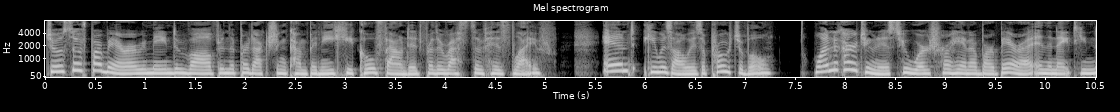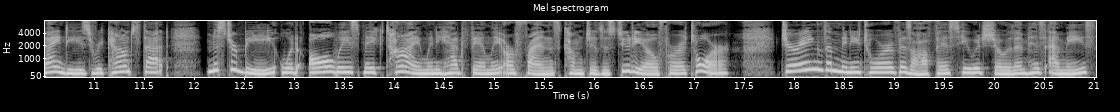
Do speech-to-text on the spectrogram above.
Joseph Barbera remained involved in the production company he co founded for the rest of his life, and he was always approachable. One cartoonist who worked for Hanna-Barbera in the 1990s recounts that Mr. B would always make time when he had family or friends come to the studio for a tour. During the mini tour of his office, he would show them his Emmys,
